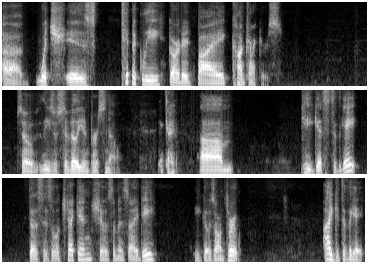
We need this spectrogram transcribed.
uh, which is typically guarded by contractors. So these are civilian personnel. Okay. Um, he gets to the gate, does his little check in, shows them his ID. He goes on through. I get to the gate.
